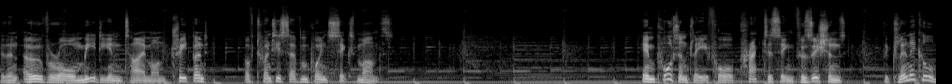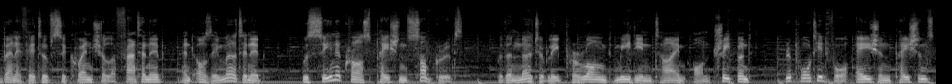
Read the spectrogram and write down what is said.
with an overall median time on treatment of 27.6 months. Importantly for practicing physicians, the clinical benefit of sequential afatinib and osimertinib was seen across patient subgroups with a notably prolonged median time on treatment reported for Asian patients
